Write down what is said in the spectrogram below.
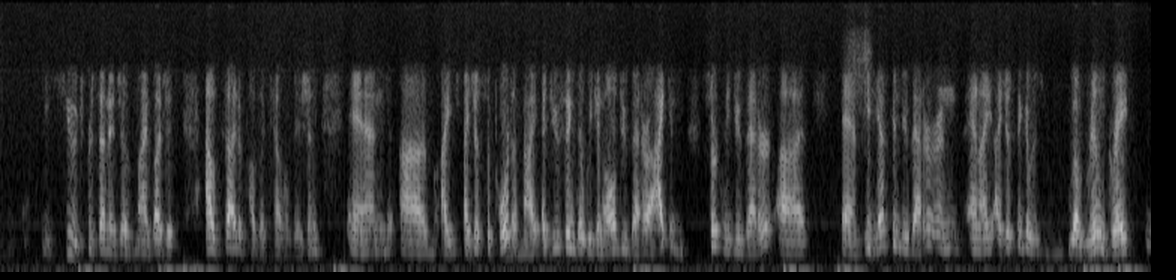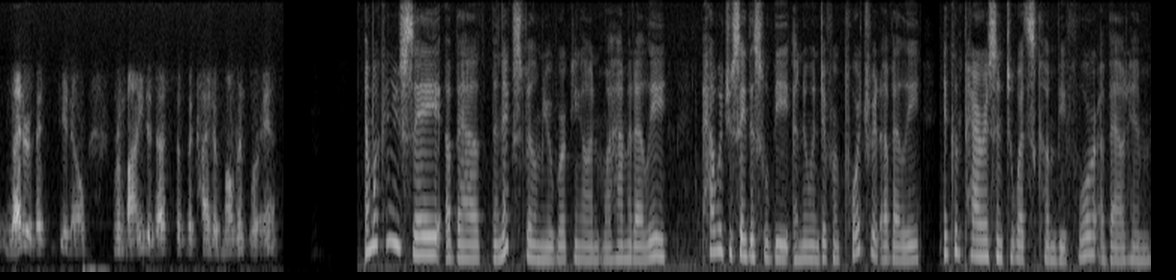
a huge percentage of my budget outside of public television, and uh, I, I just support them. I, I do think that we can all do better. I can certainly do better, uh, and PBS can do better, and, and I, I just think it was a really great letter that, you know, reminded us of the kind of moment we're in. And what can you say about the next film you're working on, Muhammad Ali? How would you say this will be a new and different portrait of Ali in comparison to what's come before about him?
